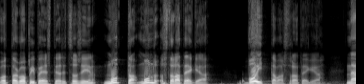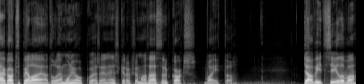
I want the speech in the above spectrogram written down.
ottaa copy-pastea ja sit se on siinä. Mutta mun strategia, voittava strategia, nämä kaksi pelaajaa tulee mun joukkueeseen ensi kerroksella. Mä oon säästänyt kaksi vaihtoa. David Silva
